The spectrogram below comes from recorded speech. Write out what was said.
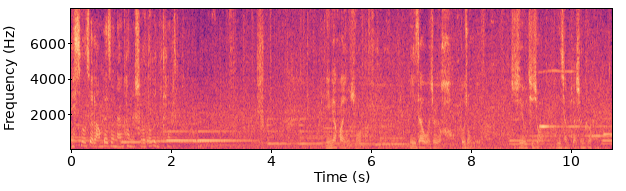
每次我最狼狈、最难看的时候，都被你看见。你应该换一种说法，你在我这儿有好多种美法，只是有几种印象比较深刻而已。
